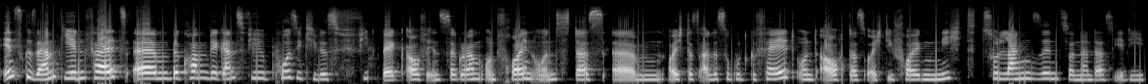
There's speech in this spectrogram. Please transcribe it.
Insgesamt jedenfalls ähm, bekommen wir ganz viel positives Feedback auf Instagram und freuen uns, dass ähm, euch das alles so gut gefällt und auch, dass euch die Folgen nicht zu lang sind, sondern dass ihr die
